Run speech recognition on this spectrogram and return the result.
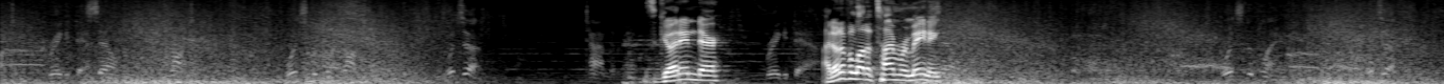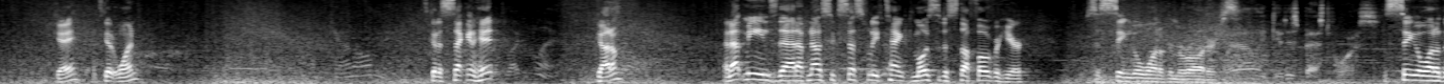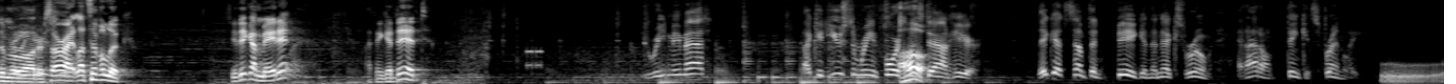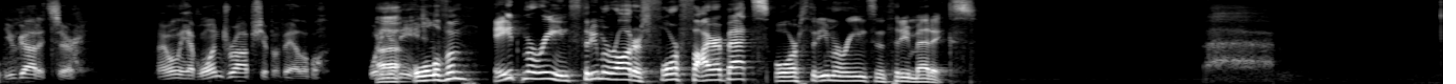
Let's get in there. I don't have a lot of time remaining. Okay, let's get one. Let's get a second hit. Like a plan. Got him. And that means that I've now successfully tanked most of the stuff over here. Just a single one of the Marauders. Well, he did his best for us. A single one of the Marauders. All right, let's have a look. You think I made it? I think I did. You read me, Matt? I could use some reinforcements Oh. down here. They got something big in the next room, and I don't think it's friendly. You got it, sir. I only have one dropship available. What do Uh, need? all of them? Eight Marines, three Marauders, four Fire Bats, or three Marines and three Medics?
